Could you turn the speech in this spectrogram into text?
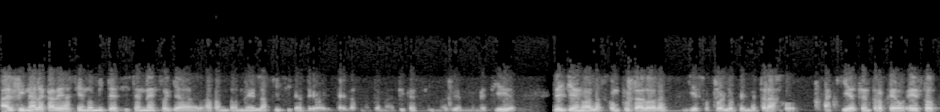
Al final acabé haciendo mi tesis en eso, ya abandoné la física teórica y las matemáticas y más bien me metí de lleno a las computadoras y eso fue lo que me trajo aquí a Centrogeo. Eso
